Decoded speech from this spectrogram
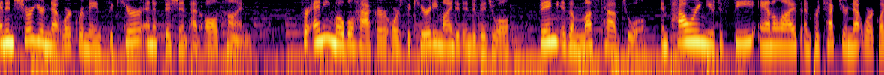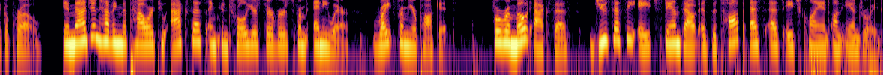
and ensure your network remains secure and efficient at all times. For any mobile hacker or security-minded individual, Fing is a must-have tool, empowering you to see, analyze, and protect your network like a pro. Imagine having the power to access and control your servers from anywhere, right from your pocket. For remote access, Juice SSH stands out as the top SSH client on Android,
